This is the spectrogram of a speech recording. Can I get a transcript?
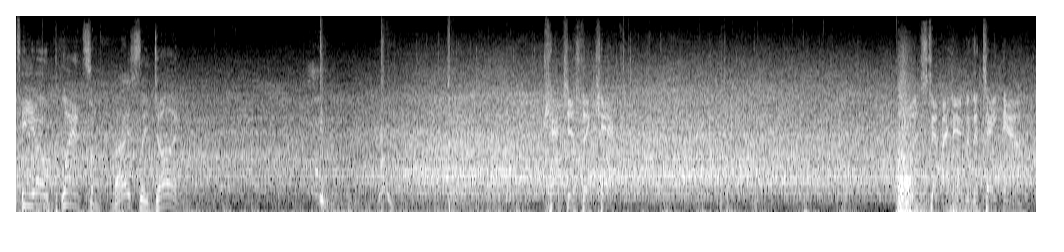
STO plants him. Nicely done. Catches the kick. One step ahead with the takedown.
